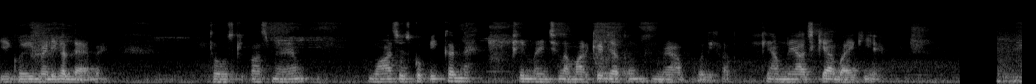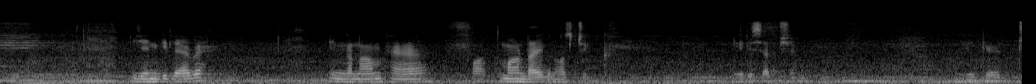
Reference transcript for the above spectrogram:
ये कोई मेडिकल लैब है। तो उसके पास मैं आया हूँ। वहाँ से उसको पिक करना है। फिर मैं इंशाल्लाह मार्केट जाता हूँ मैं आपको दिखाता हूँ कि हमने आज क्या बाय किया है। ये इनकी लैब है। इनका नाम है फातिमा डायग्नोस्टिक। ये रिसेप्शन। ये गेट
